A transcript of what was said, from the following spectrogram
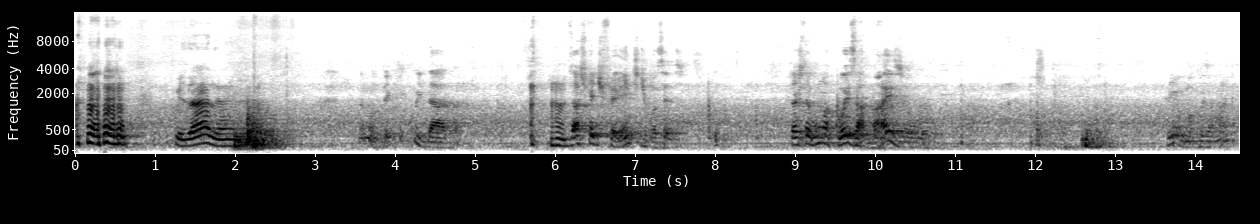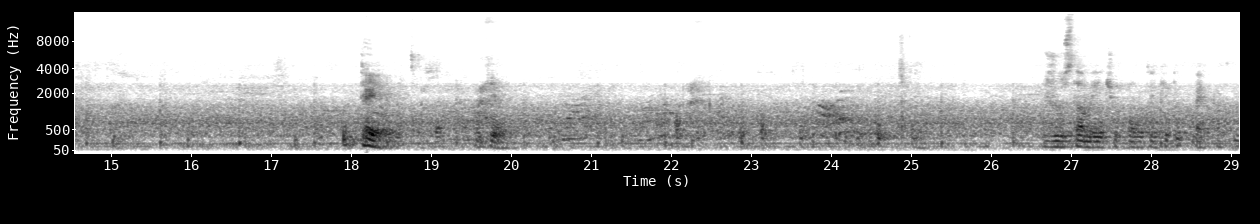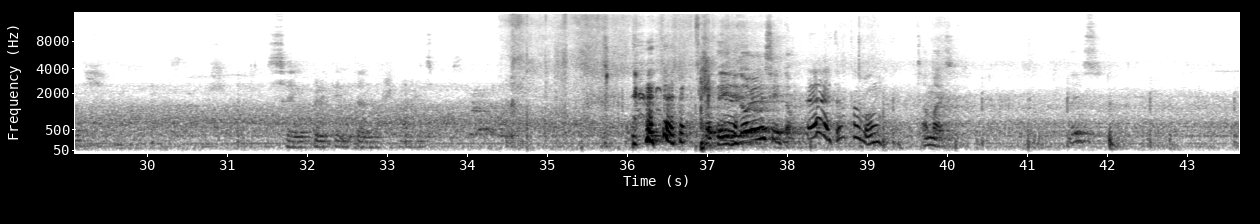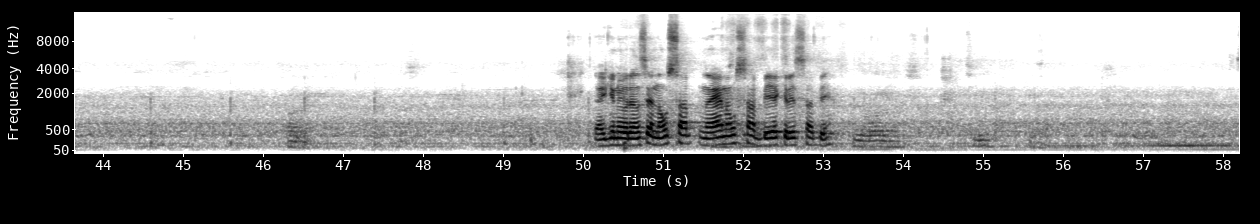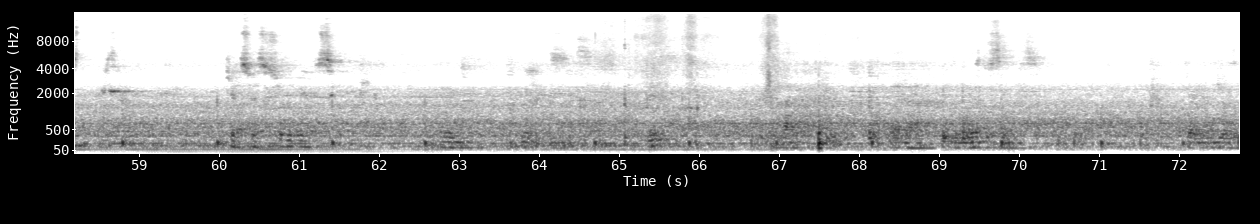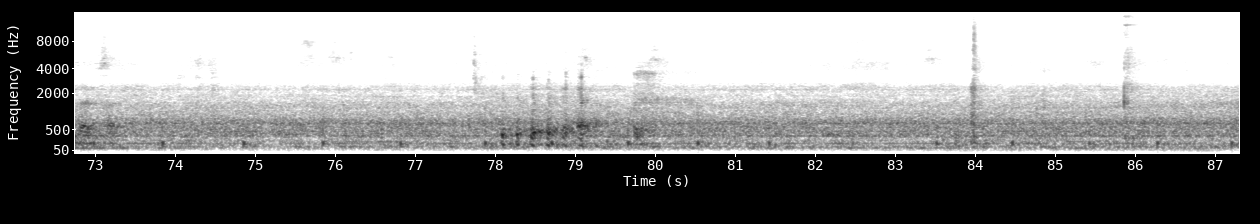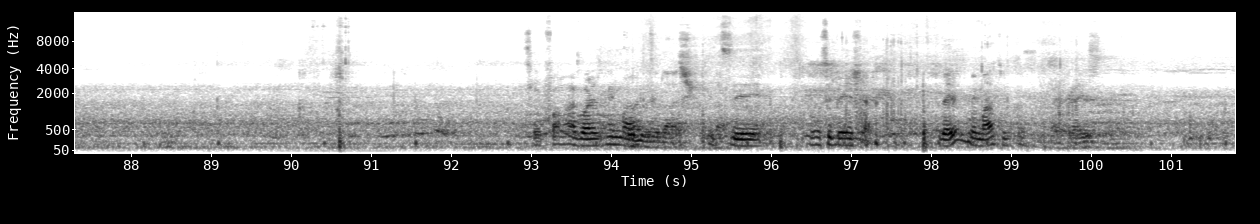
Cuidado. né? Não, tem que ter cuidado. Vocês acham que é diferente de vocês? Vocês acham que tem alguma coisa a mais? Ou... Tem alguma coisa a mais? Tem. O quê? Justamente o ponto em que tu peca. Sempre tentando achar a resposta. Só tem ignorância então. É, então tá bom. A mais. É isso. A ignorância é não, não é não saber, é querer saber. Não, moço. Que às vezes o submissão É a pequenez do simples. Que é a grandiosidade do sábio. Se eu falar agora, eles me matam. Se você deixa. Daí eles me matam. então. É pra isso.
